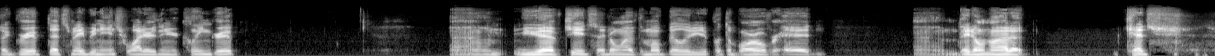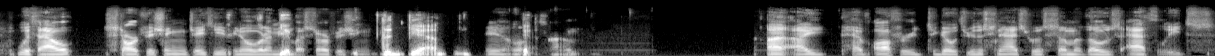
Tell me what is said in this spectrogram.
a grip that's maybe an inch wider than your clean grip, um, you have kids that don't have the mobility to put the bar overhead. Um, they don't know how to catch without starfishing, JT, if you know what I mean yeah. by starfishing. The, yeah. You know, yeah. Um, I, I have offered to go through the snatch with some of those athletes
